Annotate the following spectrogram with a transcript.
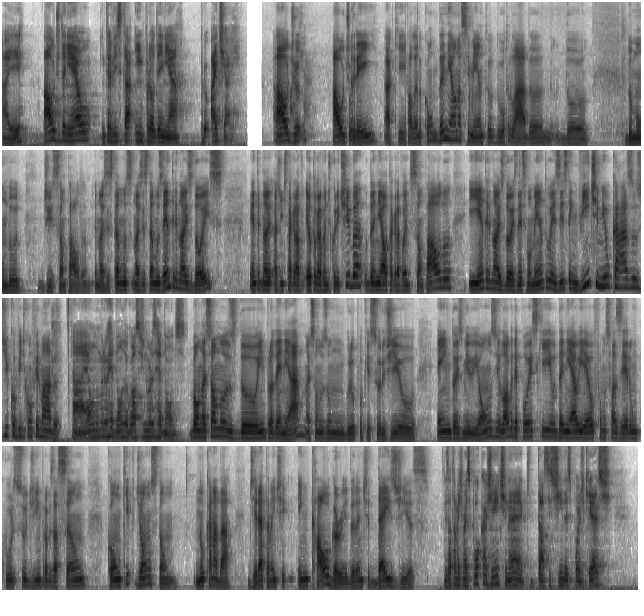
Aí, áudio Daniel, entrevista Impro DNA pro ITI. Áudio, áudio Drey aqui falando com Daniel Nascimento do outro lado do, do mundo de São Paulo. Nós estamos, nós estamos entre nós dois. Entre nós, a gente tá. Eu estou gravando de Curitiba, o Daniel está gravando de São Paulo, e entre nós dois, nesse momento, existem 20 mil casos de Covid confirmado. Ah, é um número redondo, eu gosto de números redondos. Bom, nós somos do ImproDNA, nós somos um grupo que surgiu em 2011, logo depois que o Daniel e eu fomos fazer um curso de improvisação com Keith Johnston, no Canadá diretamente em Calgary durante 10 dias. Exatamente, mas pouca gente né, que está assistindo esse podcast,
